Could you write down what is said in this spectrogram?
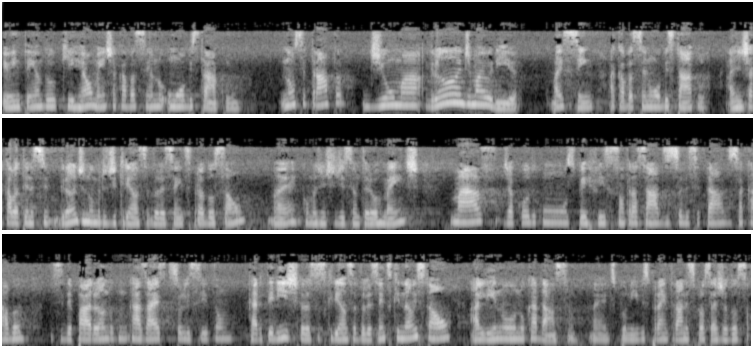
eu entendo que realmente acaba sendo um obstáculo. Não se trata de uma grande maioria, mas sim acaba sendo um obstáculo. A gente acaba tendo esse grande número de crianças e adolescentes para adoção, né, como a gente disse anteriormente, mas, de acordo com os perfis que são traçados e solicitados, acaba se deparando com casais que solicitam características dessas crianças e adolescentes que não estão ali no, no cadastro, né, disponíveis para entrar nesse processo de adoção.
